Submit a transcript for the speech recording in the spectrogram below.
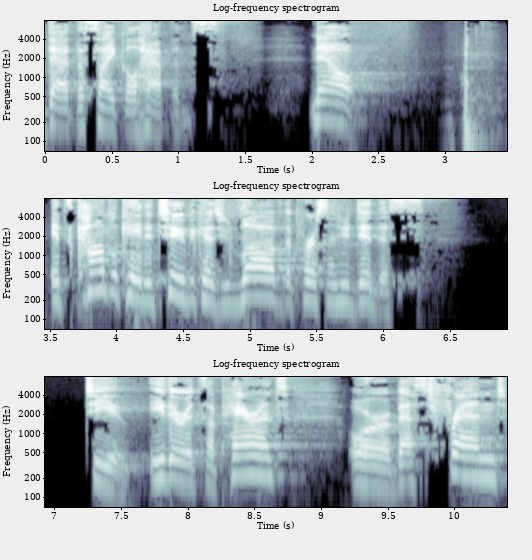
that the cycle happens. Now, it's complicated too because you love the person who did this to you. Either it's a parent or a best friend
